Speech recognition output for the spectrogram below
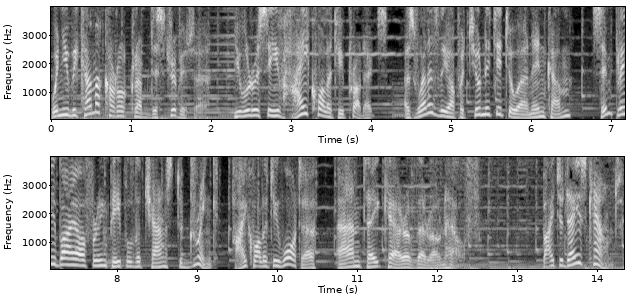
When you become a Coral Club distributor, you will receive high-quality products as well as the opportunity to earn income simply by offering people the chance to drink high-quality water and take care of their own health. By today's count,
